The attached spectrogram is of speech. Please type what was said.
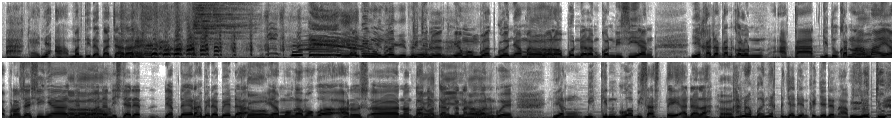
ah kayaknya aman tidak pacaran. Tapi yang membuat Gitu-gitu. jujur loh, yang membuat gue nyaman Ah. walaupun dalam kondisi yang ya kadang kan kalau akad gitu kan lama ya prosesinya gitu Ah. adat istiadat tiap daerah beda-beda. Betul. Ya mau nggak mau gue harus eh, nontonin kan karena ah. kawan gue. Yang bikin gue bisa stay adalah Ah. karena banyak kejadian-kejadian absurd. Lucu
